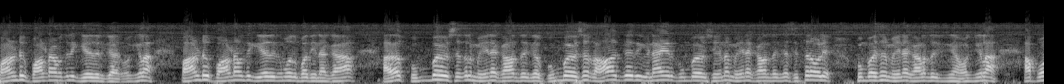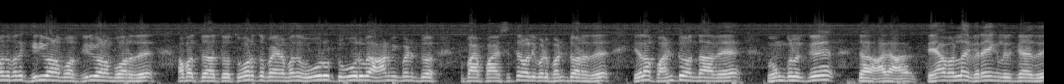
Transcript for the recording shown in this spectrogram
பன்னெண்டுக்கு பன்னெண்டாமத்துலேயும் கேது இருக்கார் ஓகேங்களா? பன்னெண்டுக்கு பன்னெண்டாமத்துக்கு கேது இருக்கும்போது பார்த்தீங்கன்னாக்கா அதாவது கும்ப விஷயத்தில் மெயினாக கலந்துருக்க கும்ப விஷயம் ராகுகேது விநாயகர் கும்ப விஷயம்னா மெயினாக கலந்துக்க சித்திரவழி கும்ப விஷயம் மெயினாக கலந்துக்குங்க ஓகேங்களா? அப்போ வந்து பார்த்தா கிரிவலம் போ கிரிவலம் போகிறது அப்போ தூரத்து பயணம் பார்த்து ஊர் விட்டு ஊர் ஆன்மீக பயணம் சித்திர வழிபாடு பண்ணிட்டு வர்றது. இதெல்லாம் பண்ணிட்டு வந்தாவே உங்களுக்கு அது தேவையில்ல விரயங்கள் இருக்காது.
